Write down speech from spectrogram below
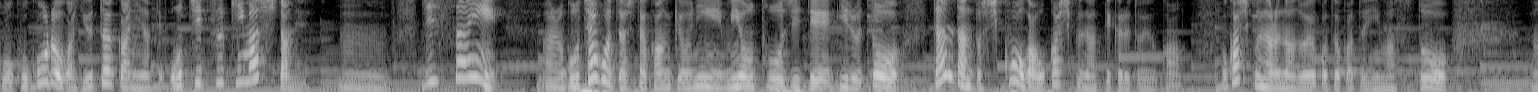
こう心が豊かになって落ち着きましたね。うん、実際あのごちゃごちゃした環境に身を投じているとだんだんと思考がおかしくなってくるというかおかしくなるのはどういうことかと言いますとう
